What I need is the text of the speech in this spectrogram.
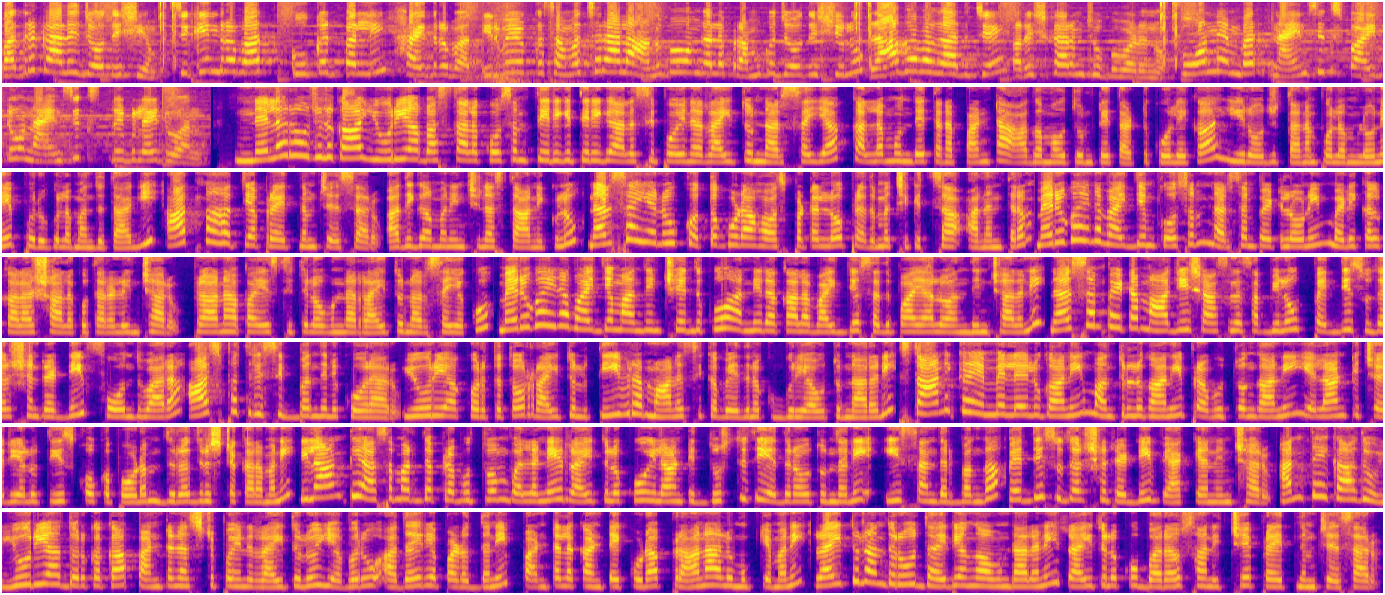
భద్రకాళి జ్యోతిష్యం సికింద్రాబాద్ కూకట్పల్లి హైదరాబాద్. ఇరవై ఒక్క సంవత్సరాల అనుభవం గల ప్రముఖ జ్యోతిష్యులు రాఘవ గారిచే పరిష్కారం చూపబడును. Phone number nine six five two nine six triple eight one. నెల రోజులుగా యూరియా బస్తాల కోసం తిరిగి తిరిగి అలసిపోయిన రైతు నర్సయ్య కళ్ళ ముందే తన పంట ఆగమవుతుంటే తట్టుకోలేక ఈ రోజు తన పొలంలోనే పురుగుల మందు తాగి ఆత్మహత్య ప్రయత్నం చేశారు. అది గమనించిన స్థానికులు నర్సయ్యను కొత్తగూడ హాస్పిటల్లో ప్రథమ చికిత్స అనంతరం మెరుగైన వైద్యం కోసం నర్సంపేటలోని మెడికల్ కళాశాలకు తరలించారు. ప్రాణాపాయ స్థితిలో ఉన్న రైతు నర్సయ్యకు మెరుగైన వైద్యం అందించేందుకు అన్ని రకాల వైద్య సదుపాయాలు అందించాలని నర్సంపేట మాజీ శాసనసభ్యులు పెద్ది సుదర్శన్ రెడ్డి ఫోన్ ద్వారా ఆసుపత్రి సిబ్బందిని కోరారు. యూరియా కొరతతో రైతులు తీవ్ర మానసిక వేదనకు గురి అవుతున్నారని స్థానిక ఎమ్మెల్యేలు గాని మంత్రులు గాని ప్రభుత్వం గాని ఎలాంటి చర్యలు తీసుకోకపోవడం దురదృష్టకరమని ఇలాంటి అసమర్థ ప్రభుత్వం వల్లనే రైతులకు ఇలాంటి దుస్థితి ఎదురవుతుందని ఈ సందర్భంగా పెద్ది సుదర్శన్ రెడ్డి వ్యాఖ్యానించారు. అంతేకాదు యూరియా దొరకక పంట నష్టపోయిన రైతులు ఎవరూ అధైర్యపడొద్దని పంటల కంటే కూడా ప్రాణాలు ముఖ్యమని రైతులందరూ ధైర్యంగా ఉండాలని రైతులకు భరోసానిచ్చే ప్రయత్నం చేశారు.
